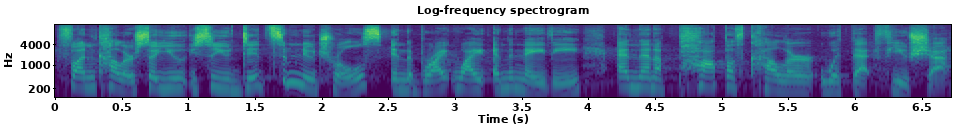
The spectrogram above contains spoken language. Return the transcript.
fun color. So you, so you did some neutrals in the bright white and the navy, and then a pop of color with that fuchsia.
